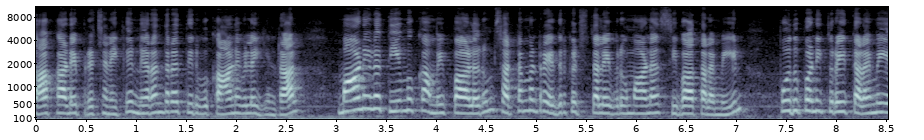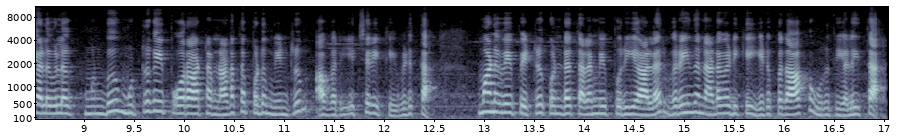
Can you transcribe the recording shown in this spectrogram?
சாக்காடை பிரச்சனைக்கு நிரந்தர தீர்வு காணவில்லை என்றால் மாநில திமுக அமைப்பாளரும் சட்டமன்ற எதிர்க்கட்சித் தலைவருமான சிவா தலைமையில் பொதுப்பணித்துறை தலைமை அலுவலகம் முன்பு முற்றுகை போராட்டம் நடத்தப்படும் என்றும் அவர் எச்சரிக்கை விடுத்தார். மனுவை பெற்றுக்கொண்ட தலைமை பொறியாளர் விரைந்து நடவடிக்கை எடுப்பதாக உறுதியளித்தார்.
